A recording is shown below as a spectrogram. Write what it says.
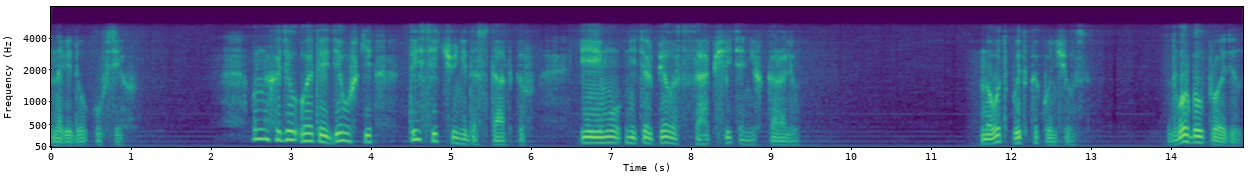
на виду у всех. Он находил у этой девушки тысячу недостатков, и ему не терпелось сообщить о них королю. Но вот пытка кончилась. Двор был пройден.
